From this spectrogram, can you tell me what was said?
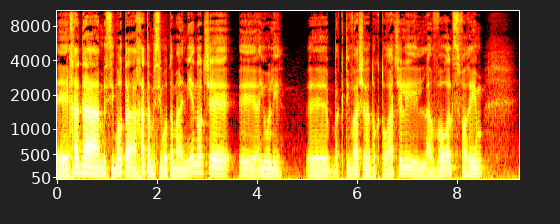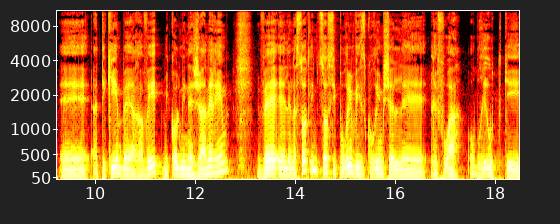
אה, אחד המשימות, אחת המשימות המעניינות שהיו לי אה, בכתיבה של הדוקטורט שלי, היא לעבור על ספרים עתיקים בערבית מכל מיני ז'אנרים. ולנסות למצוא סיפורים ואזכורים של אה, רפואה או בריאות, כי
